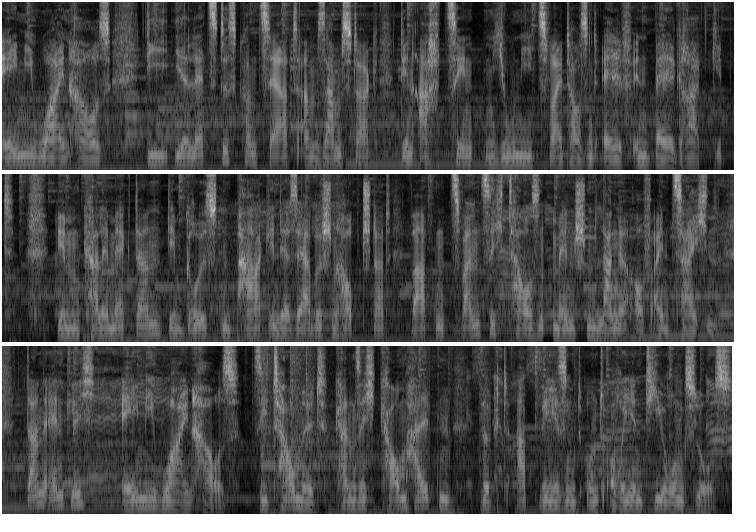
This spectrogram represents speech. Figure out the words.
Amy Winehouse, die ihr letztes Konzert am Samstag, den 18. Juni 2011 in Belgrad gibt. Im Kalemegdan, dem größten Park in der serbischen Hauptstadt, warten 20.000 Menschen lange auf ein Zeichen. Dann endlich Amy Winehouse. Sie taumelt, kann sich kaum halten, wirkt abwesend und orientierungslos.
